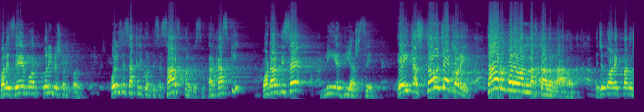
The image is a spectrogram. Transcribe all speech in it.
বলে, যে মদ পরিবেশন করে ওই যে চাকরি করতেছে সার্ভ করতেছে, তার কাজ কি? অর্ডার দিছে, নিয়ে দিয়ে আসছে। এই কাজটাও যে করে, তার উপরে আল্লাহ তাআলার লানত। এজন্য অনেক মানুষ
